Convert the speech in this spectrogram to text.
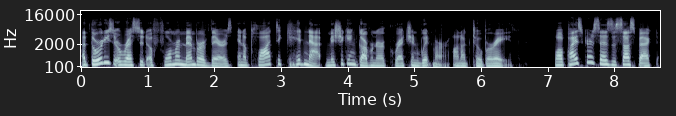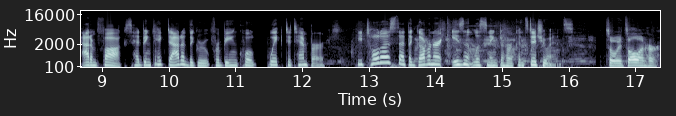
authorities arrested a former member of theirs in a plot to kidnap Michigan Governor Gretchen Whitmer on October 8th. While Peisker says the suspect, Adam Fox, had been kicked out of the group for being, quote, quick to temper, he told us that the governor isn't listening to her constituents. So it's all on her.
